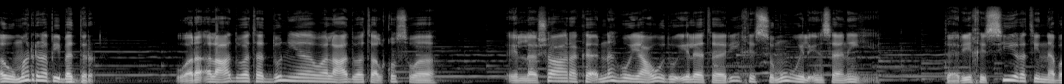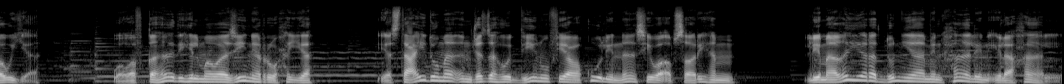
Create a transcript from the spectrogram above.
أو مر ببدر. ورأى العدوة الدنيا والعدوة القصوى إلا شعر كأنه يعود إلى تاريخ السمو الإنساني تاريخ السيرة النبوية. ووفق هذه الموازين الروحية يستعيد ما أنجزه الدين في عقول الناس وأبصارهم لما غير الدنيا من حال إلى حال.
